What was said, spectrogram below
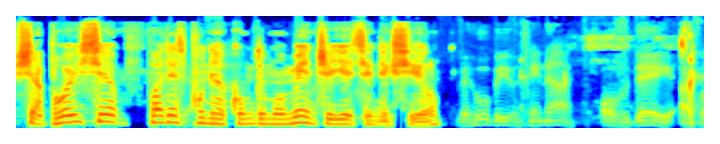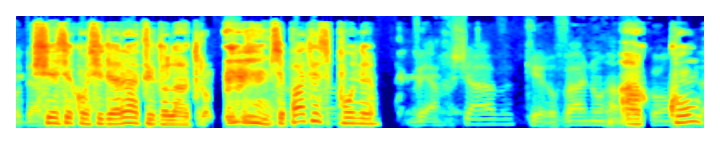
Și apoi se poate spune acum, de moment ce este în exil și este considerat idolatru, se poate spune acum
